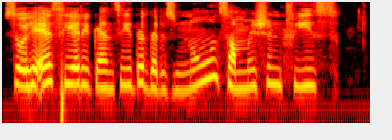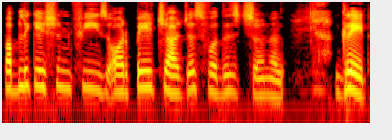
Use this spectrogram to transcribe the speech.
So yes here you can see that there is no submission fees publication fees or paid charges for this journal. Great.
